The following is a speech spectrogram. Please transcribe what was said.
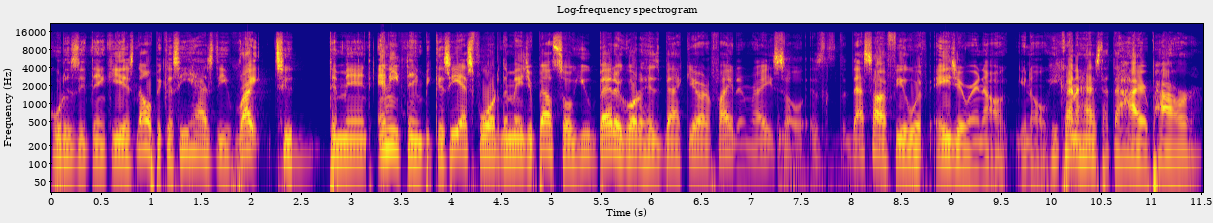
who does he think he is?" No, because he has the right to demand anything because he has four of the major belts. So you better go to his backyard to fight him, right? So that's how I feel with AJ right now. You know, he kind of has that the higher power,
